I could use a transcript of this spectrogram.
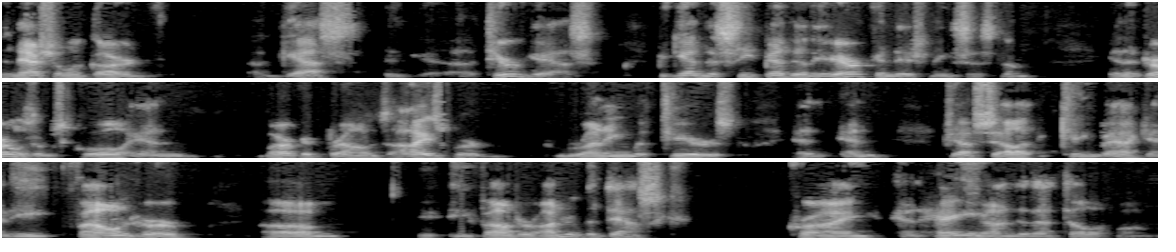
the National Guard uh, gas, uh, tear gas, began to seep into the air conditioning system in a journalism school, and Margaret Brown's eyes were running with tears, and and Jeff Sallot came back and he found her. Um, he, he found her under the desk, crying and hanging onto that telephone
